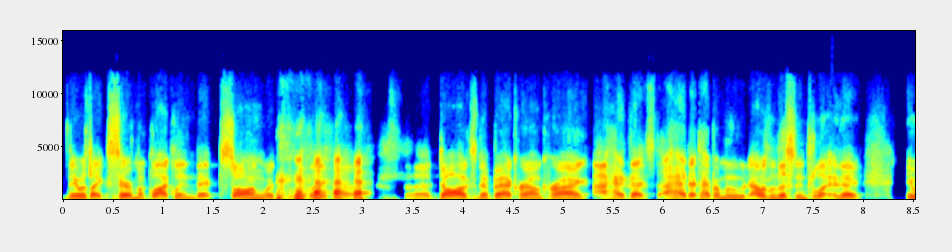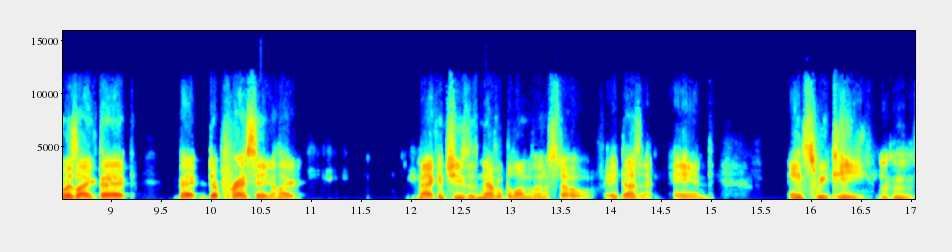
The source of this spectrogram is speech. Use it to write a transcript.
there was like Sarah McLachlan, that song with, with like uh, uh, dogs in the background crying. I had that. I had that type of mood. I was listening to like, like it was like that that depressing like mac and cheese is never belongs on a stove. It doesn't. And and sweet tea. Mm-mm.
